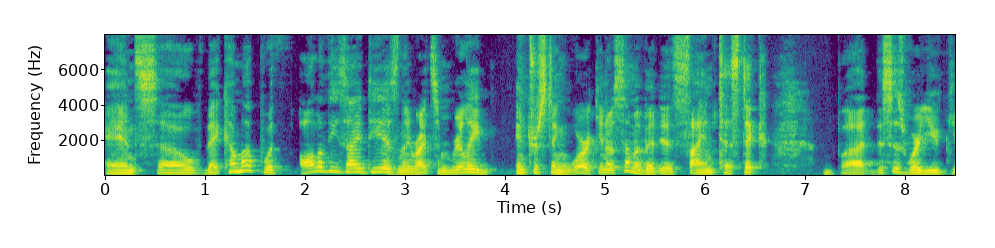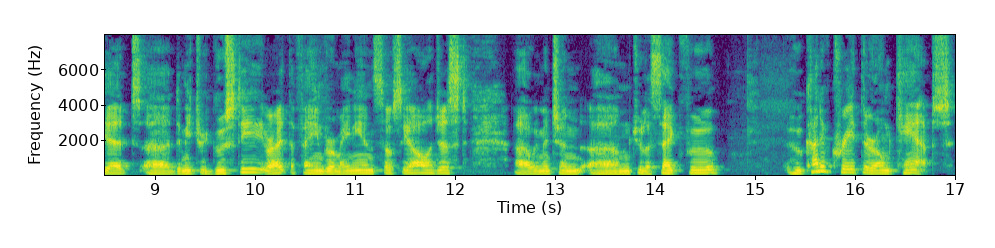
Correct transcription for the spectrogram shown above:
And so they come up with all of these ideas and they write some really interesting work. You know, some of it is scientific, but this is where you get uh, Dimitrie Gusti, right, the famed Romanian sociologist. Uh, we mentioned um, Gyula Szekfű, who kind of create their own camps,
